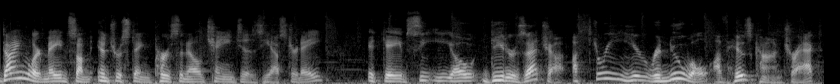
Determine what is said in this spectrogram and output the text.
Daimler made some interesting personnel changes yesterday. It gave CEO Dieter Zetsche a three year renewal of his contract,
